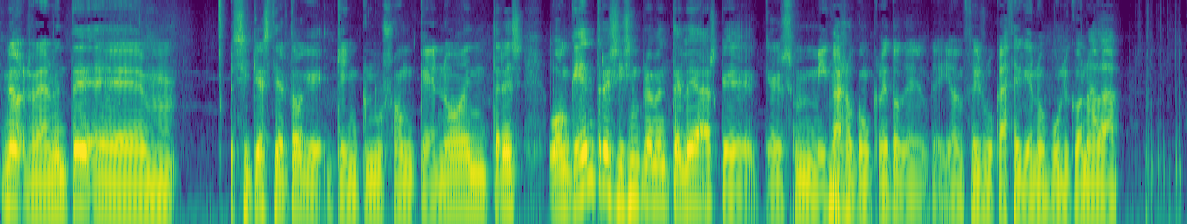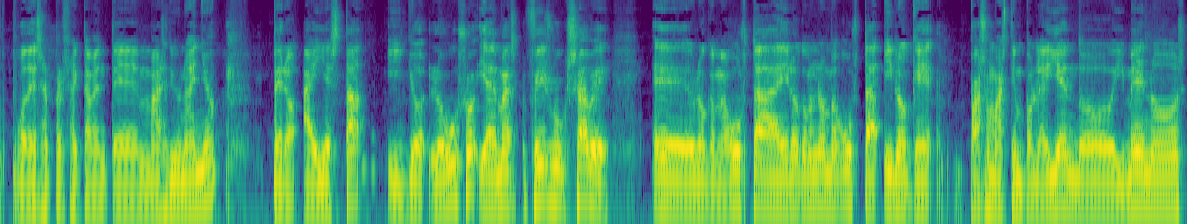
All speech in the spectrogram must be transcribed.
No, realmente eh, sí que es cierto que, incluso aunque no entres, o aunque entres y simplemente leas, que, que es mi caso concreto, que, que yo en Facebook hace que no publico nada, puede ser perfectamente más de un año, pero ahí está y yo lo uso y además Facebook sabe eh, lo que me gusta y lo que no me gusta y lo que paso más tiempo leyendo y menos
